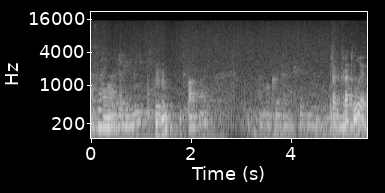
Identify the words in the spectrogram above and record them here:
A sme manželi. Mhm. Tak gratulujem.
